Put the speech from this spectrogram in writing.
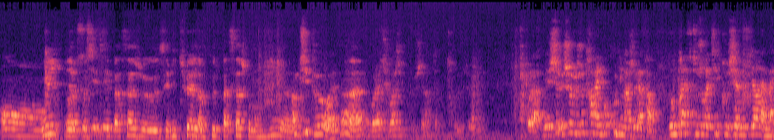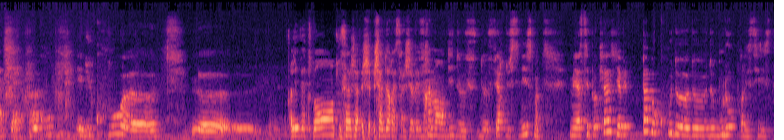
en Oui, dans la société. ces passages, euh, ces rituels, un peu de passage, comme on dit. euh. Un petit peu, ouais. Ah, ouais. Voilà, tu vois, j'ai un tas de trucs. j'ai- Voilà, mais je, je- je travaille beaucoup l'image de la femme. Donc bref, toujours est-il que j'aime bien la matière, beaucoup. Et du coup, euh, le, les vêtements, tout ça, j'a- j'adorais ça. J'avais vraiment envie de, de faire du stylisme. Mais à cette époque-là, il n'y avait pas beaucoup de, de- de boulot pour les stylistes.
